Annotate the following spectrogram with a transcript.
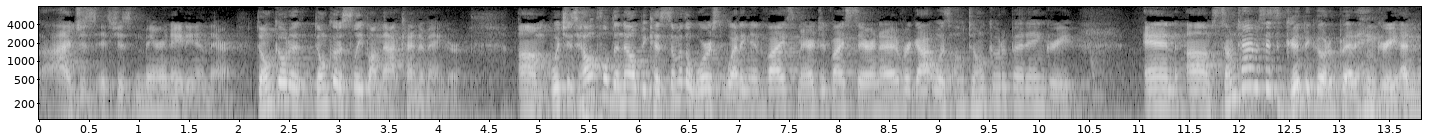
ah, just it's just marinating in there. Don't go to don't go to sleep on that kind of anger. Um, which is helpful to know because some of the worst wedding advice, marriage advice Sarah and I ever got was, oh, don't go to bed angry. And um, sometimes it's good to go to bed angry, and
